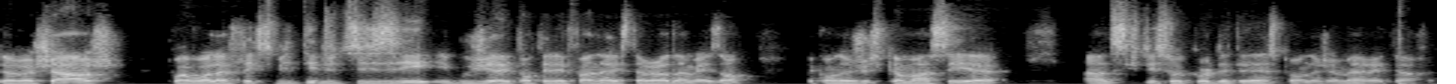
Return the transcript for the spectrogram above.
de recharge pour avoir la flexibilité d'utiliser et bouger avec ton téléphone à l'extérieur de la maison. Fait qu'on a juste commencé euh, à en discuter sur le court de tennis, puis on n'a jamais arrêté, en fait.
